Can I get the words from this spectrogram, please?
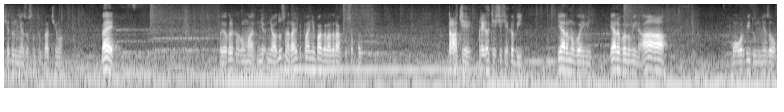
ce Dumnezeu s-a întâmplat aici, mă? Băi! Băi, eu cred că acum ne- ne-au adus în rai și după aia ne bagă la dracu sau cum. Drace, pregătește-te că vin. Iară nu văd nimic. Iară văd lumină. A, a. M-a orbit Dumnezeu.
